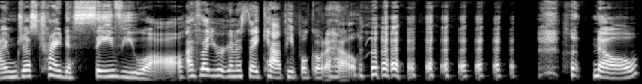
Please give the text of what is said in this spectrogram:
I'm just trying to save you all. I thought you were going to say cat people go to hell. no.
